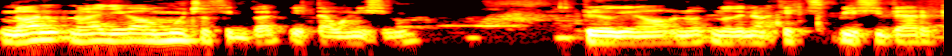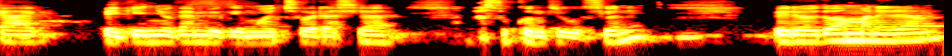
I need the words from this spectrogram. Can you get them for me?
no, no ha llegado mucho feedback y está buenísimo. Creo que no, no, tenemos que explicitar cada pequeño cambio que hemos hecho gracias a sus contribuciones, pero de todas maneras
